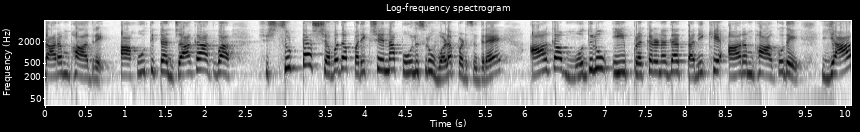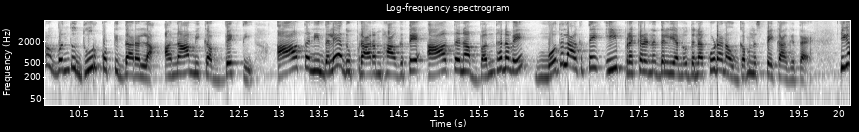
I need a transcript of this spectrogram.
ಪ್ರಾರಂಭ ಆದರೆ ಆ ಹೂತಿಟ್ಟ ಜಾಗ ಅಥವಾ ಸುಟ್ಟ ಶವದ ಪರೀಕ್ಷೆಯನ್ನ ಪೊಲೀಸರು ಒಳಪಡಿಸಿದ್ರೆ ಆಗ ಮೊದಲು ಈ ಪ್ರಕರಣದ ತನಿಖೆ ಆರಂಭ ಆಗೋದೆ ಯಾರು ಬಂದು ದೂರು ಕೊಟ್ಟಿದ್ದಾರಲ್ಲ ಅನಾಮಿಕ ವ್ಯಕ್ತಿ, ಆತನಿಂದಲೇ ಅದು ಪ್ರಾರಂಭ ಆಗುತ್ತೆ, ಆತನ ಬಂಧನವೇ ಮೊದಲಾಗುತ್ತೆ ಈ ಪ್ರಕರಣದಲ್ಲಿ ಅನ್ನೋದನ್ನ ಕೂಡ ನಾವು ಗಮನಿಸಬೇಕಾಗುತ್ತೆ. ಈಗ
